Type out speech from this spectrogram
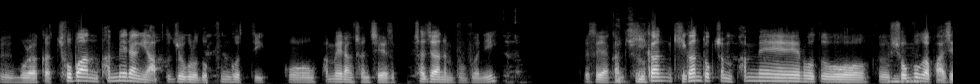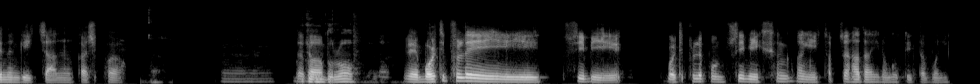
그 뭐랄까 초반 판매량이 압도적으로 높은 것도 있고 판매량 전체에서 차지하는 부분이 그래서 약간 그쵸. 기간 기간 독점 판매로도 그 음. 쇼부가 봐지는 게 있지 않을까 싶어요. 음, 그 내가 정도로 예, 멀티플레이 수입이 멀티플랫폼 수입이 상당히 짭짤하다 이런 것도 있다 보니까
